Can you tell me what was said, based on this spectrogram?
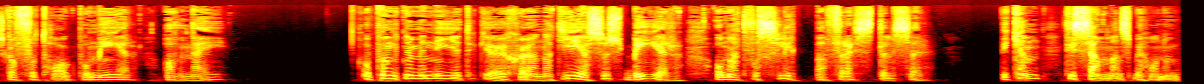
ska få tag på mer av mig. Och punkt nummer nio tycker jag är skön, att Jesus ber om att få slippa frestelser. Vi kan tillsammans med honom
